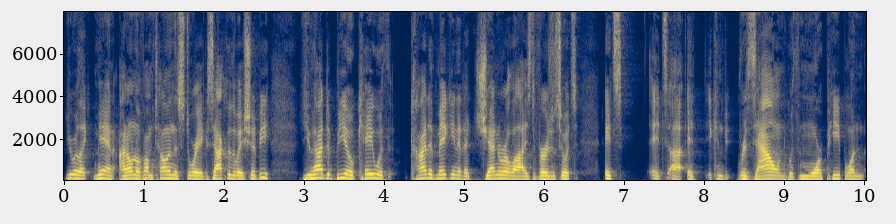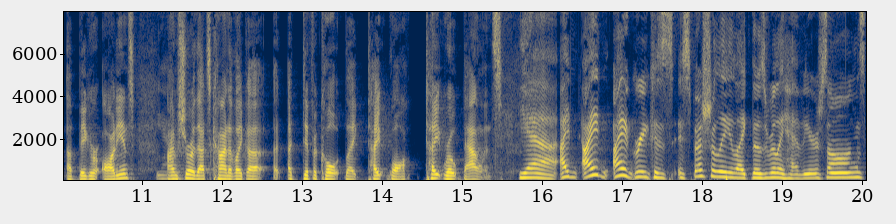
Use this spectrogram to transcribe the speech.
you were like, man, I don't know if I'm telling the story exactly the way it should be. You had to be okay with kind of making it a generalized version, so it's it's it's uh it, it can resound with more people and a bigger audience. I'm sure that's kind of like a, a difficult like tight walk tightrope balance. Yeah, I I I agree because especially like those really heavier songs,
